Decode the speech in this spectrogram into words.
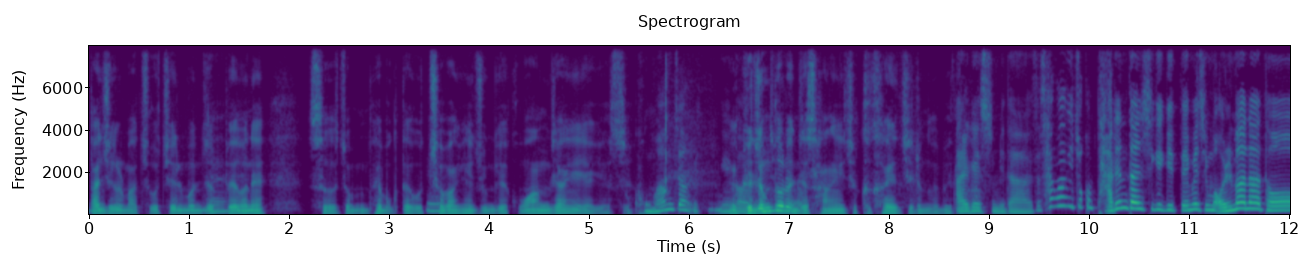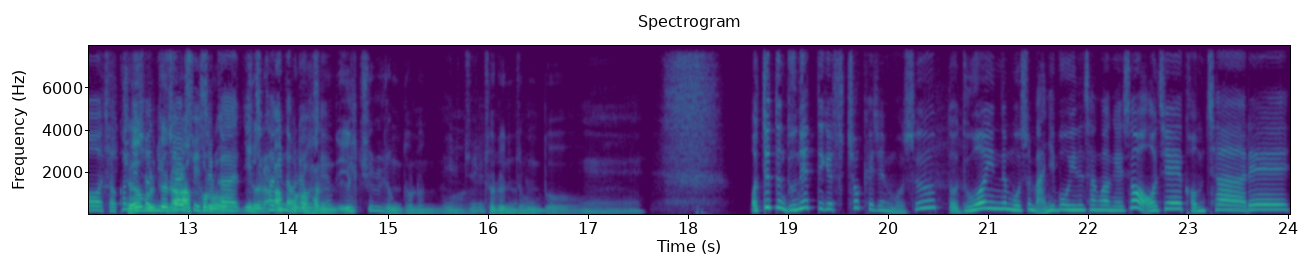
단식을 마치고 제일 먼저 네, 병원에서 좀 회복되고 네. 처방해 준 게 공황장애 약이었어요. 공황장애가 그 정도로? 이제 상황이 저 극하게지는 겁니다. 알겠습니다. 그래서 상황이 조금 다른 단식이기 때문에 지금 얼마나 더저 제가 볼 컨디션 유지할 수 앞으로 있을까 예측하기는 앞으로 어려우세요. 한 일주일 정도는 뭐 일주일 저런? 정도 예. 어쨌든 눈에 띄게 수척해진 모습, 또 누워 있는 모습 많이 보이는 상황에서 어제 검찰의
